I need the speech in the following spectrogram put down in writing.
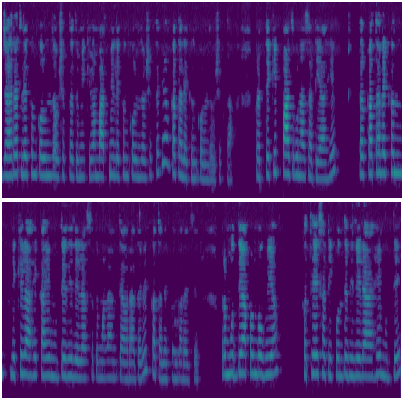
जाहिरात लेखन करून जाऊ शकता तुम्ही किंवा बातमी लेखन करून जाऊ शकता किंवा कथा लेखन करून जाऊ शकता. प्रत्येकी पाच गुणासाठी आहे. तर कथा लेखन देखील आहे काही मुद्दे दिलेले असतात तुम्हाला आणि त्यावर आधारित कथालेखन करायचे तर मुद्दे आपण बघूया. कथेसाठी कोणते दिलेले आहे मुद्दे?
